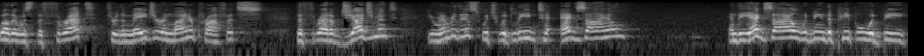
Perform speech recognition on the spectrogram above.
Well, there was the threat through the major and minor prophets the threat of judgment. Do you remember this? Which would lead to exile. And the exile would mean the people would be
